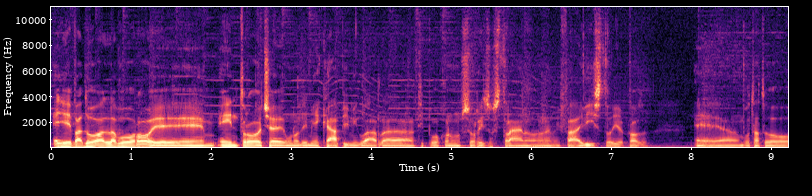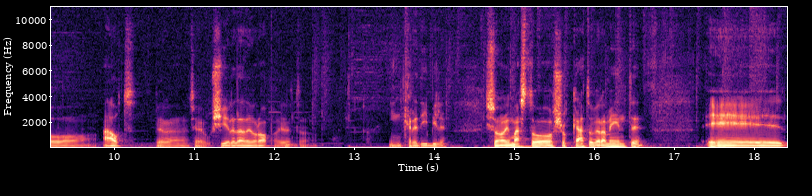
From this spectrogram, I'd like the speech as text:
E vado al lavoro e entro, c'è uno dei miei capi, mi guarda tipo con un sorriso strano, mi fa, hai visto io cosa? E hanno votato out, per, cioè uscire dall'Europa. Ho detto, incredibile. Sono rimasto scioccato veramente e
